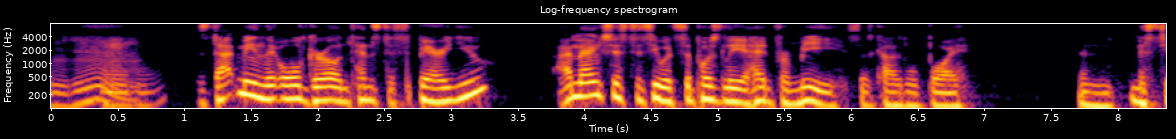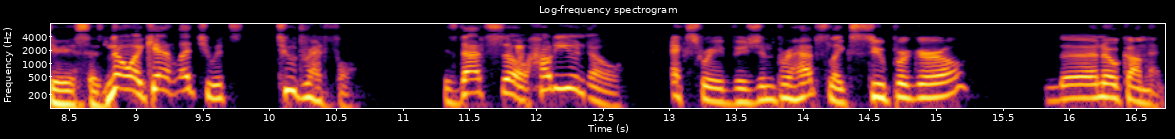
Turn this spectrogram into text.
Mm-hmm. Mhm. Does that mean the old girl intends to spare you? I'm anxious to see what's supposedly ahead for me, says Cosmic Boy. And Miss Terious says, No, I can't let you. It's too dreadful. Is that so? How do you know? X ray vision, perhaps, like Supergirl? Uh, no comment.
